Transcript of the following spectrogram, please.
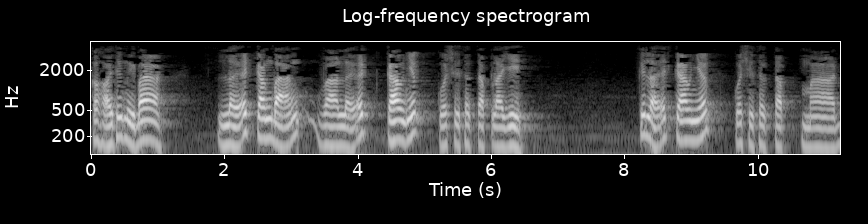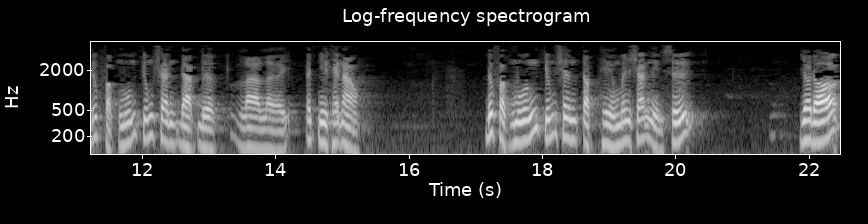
Câu hỏi thứ 13, lợi ích căn bản và lợi ích cao nhất của sự thực tập là gì? Cái lợi ích cao nhất của sự thực tập mà Đức Phật muốn chúng sanh đạt được là lợi ích như thế nào? Đức Phật muốn chúng sinh tập thiền minh sáng niệm xứ. Do đó,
